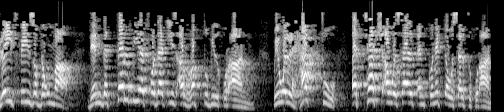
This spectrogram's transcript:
great phase of the ummah, then the tarbiyat for that is الربط بالقرآن. We will have to attach ourselves and connect ourselves to Quran.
